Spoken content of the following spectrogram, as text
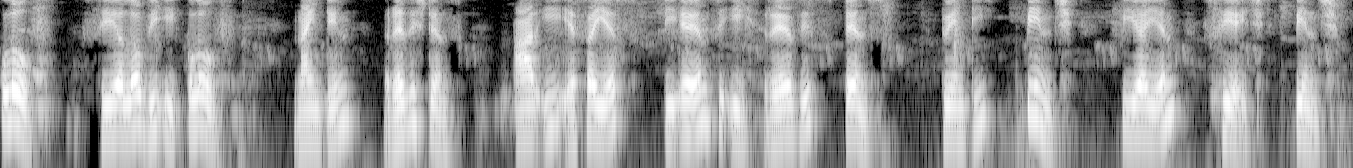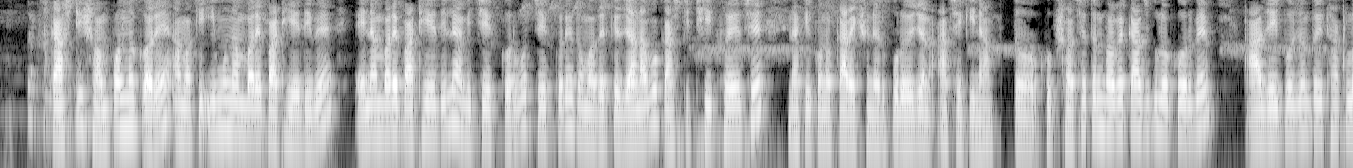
clove C-L-O-V-E clove. 19 resistance R-E-S-I-S-T-A-N-C-E resistance. 20 pinch P-I-N-C-H pinch. কাজটি সম্পন্ন করে আমাকে ইমো নাম্বারে পাঠিয়ে দিবে। এই নাম্বারে পাঠিয়ে দিলে আমি চেক করব চেক করে তোমাদেরকে জানাব কাজটি ঠিক হয়েছে নাকি কোনো কারেকশনের প্রয়োজন আছে কিনা। তো খুব সচেতনভাবে কাজগুলো করবে। আজ এই পর্যন্তই থাকল।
